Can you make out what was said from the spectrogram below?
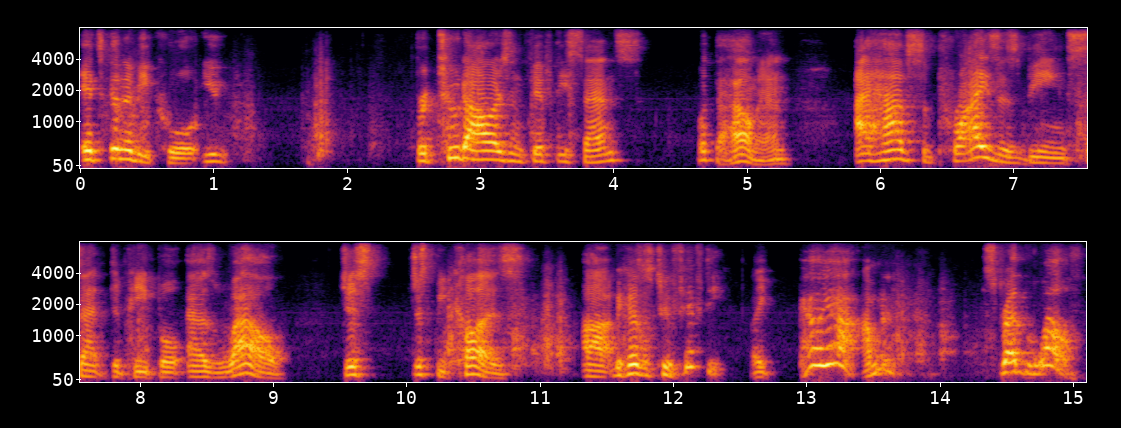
it's gonna be cool. You for two dollars and fifty cents. What the hell, man? I have surprises being sent to people as well, just just because uh, because it's two fifty. Like hell yeah, I'm gonna spread the wealth.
